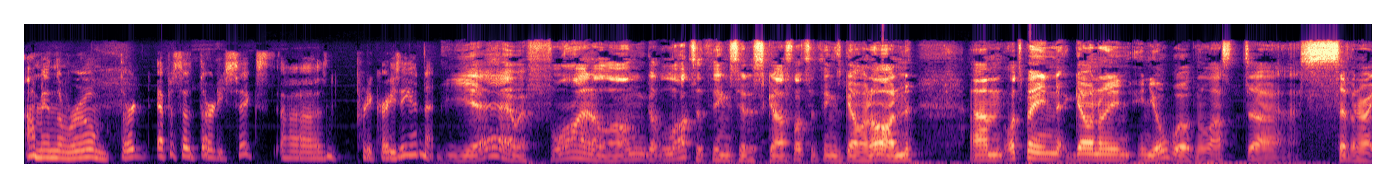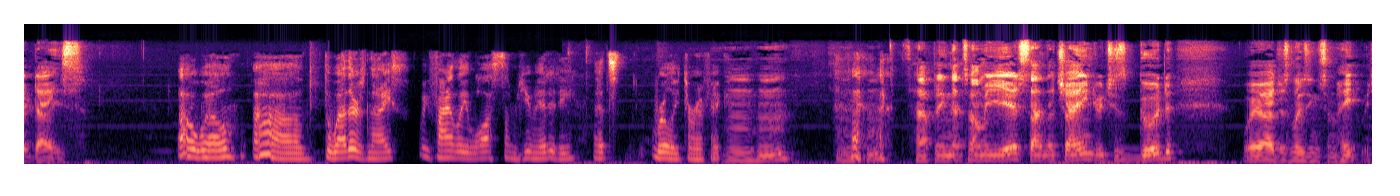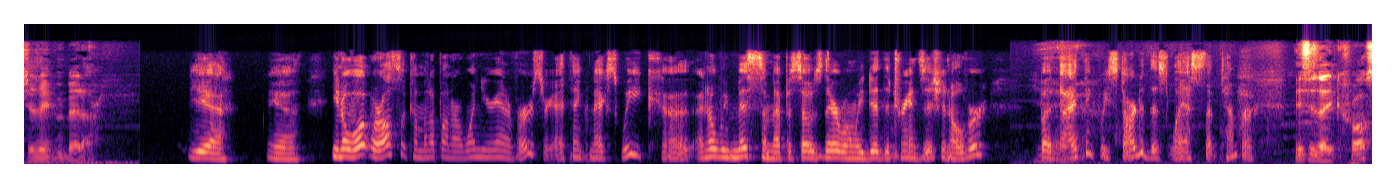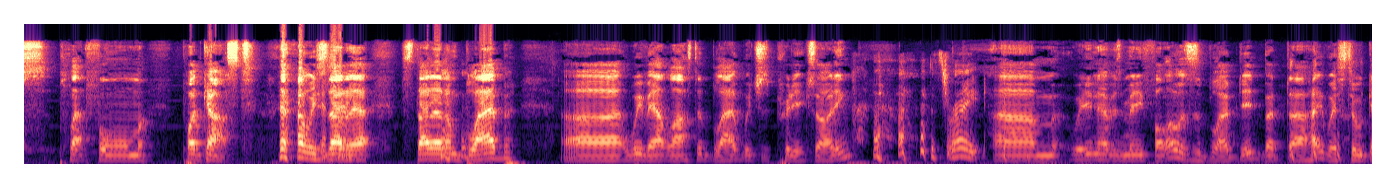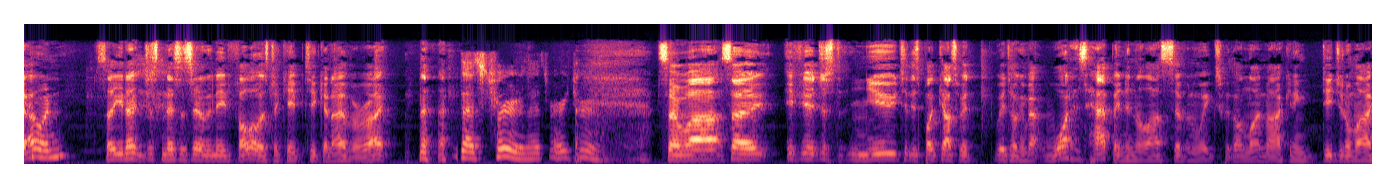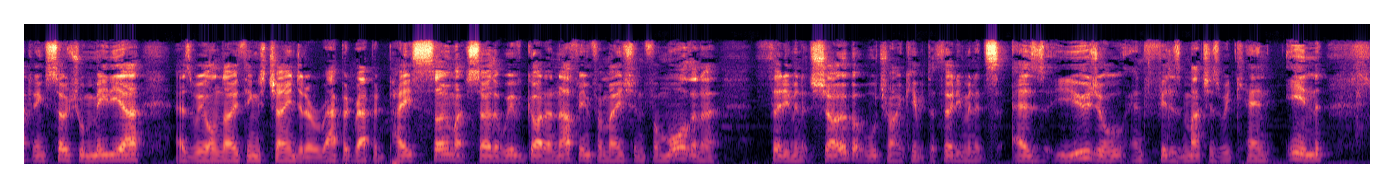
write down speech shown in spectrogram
I'm in the room. Third episode 36. Uh, pretty crazy, isn't it? Yeah, we're flying along. Got lots of things to discuss. Lots of things going on. Um, what's been going on in, in your world in the last uh, seven or eight days? Oh well, uh, the weather's nice. We finally lost some humidity. That's really terrific. Mm-hmm. mm-hmm. it's happening that time of year. It's starting to change, which is good. We're just losing some heat, which is even better. Yeah, yeah. You know what? We're also coming up on our one year anniversary. I think next week. Uh, I know we missed some episodes there when we did the transition over, yeah. but I think we started this last September. This is a cross-platform podcast. we started out started on Blab. Uh, we've outlasted Blab, which is pretty exciting. That's right. Um, we didn't have as many followers as Blab did, but uh, hey, we're still going. So you don't just necessarily need followers to keep ticking over, right? That's true. That's very true. So, uh, so if you're just new to this podcast, we're, we're talking about what has happened in the last seven weeks with online marketing, digital marketing, social media. As we all know, things change at a rapid, rapid pace. So much so that we've got enough information for more than a 30 minute show, but we'll try and keep it to 30 minutes as usual and fit as much as we can in.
